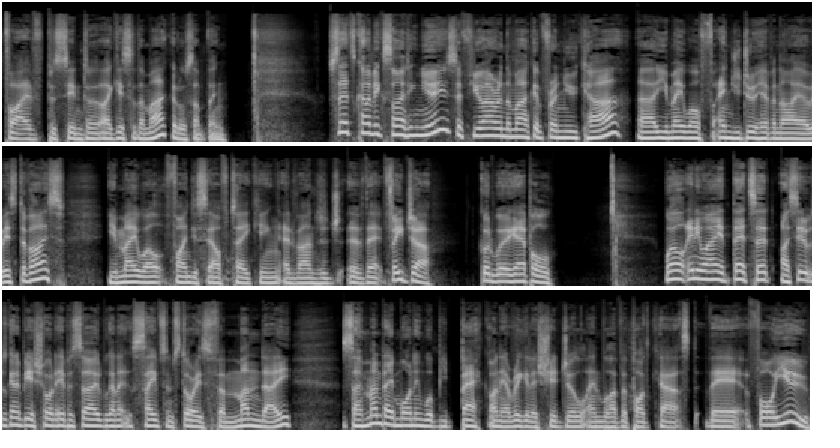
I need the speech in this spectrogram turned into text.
five percent, I guess, of the market or something. So that's kind of exciting news. If you are in the market for a new car, uh, you may well, and you do have an iOS device, you may well find yourself taking advantage of that feature. Good work, Apple. Well, anyway, that's it. I said it was going to be a short episode. We're going to save some stories for Monday. So, Monday morning, we'll be back on our regular schedule and we'll have a podcast there for you.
